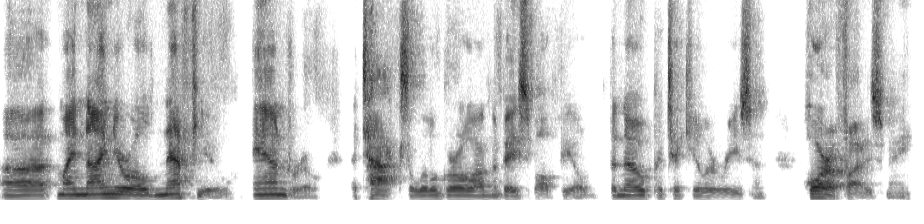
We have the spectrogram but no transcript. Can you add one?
Uh, my nine year old nephew, Andrew, attacks a little girl on the baseball field for no particular reason. Horrifies me.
